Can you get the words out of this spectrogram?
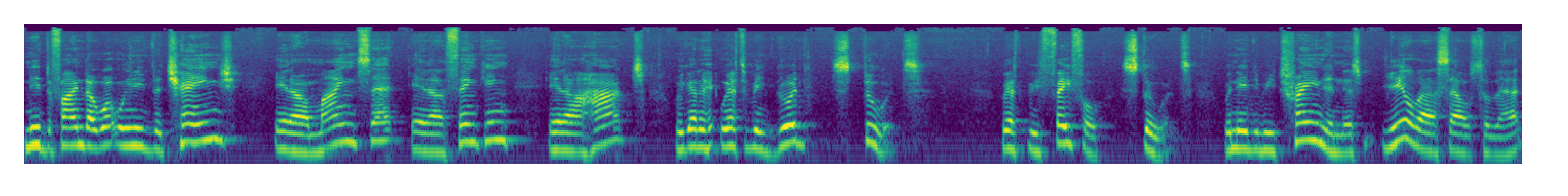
need to find out what we need to change in our mindset, in our thinking, in our hearts. We, gotta, we have to be good stewards. We have to be faithful stewards. We need to be trained in this, yield ourselves to that,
